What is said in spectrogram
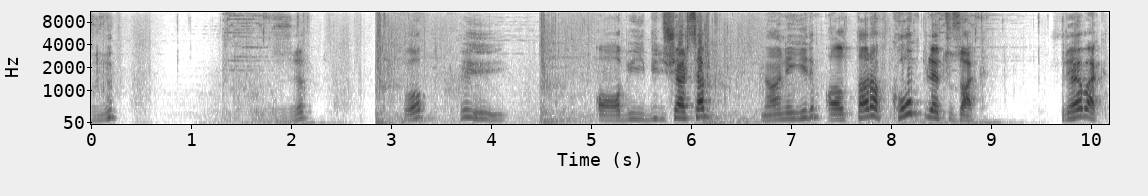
Zıp. Zıp. Hop. Hii. Abi bir düşersem nane yedim. Alt taraf komple tuzak. Şuraya bak.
